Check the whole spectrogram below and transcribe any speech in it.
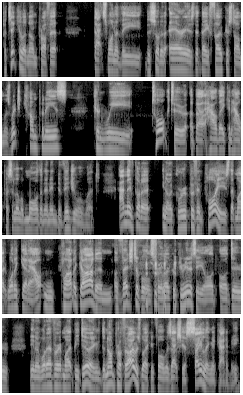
particular nonprofit that's one of the the sort of areas that they focused on was which companies can we talk to about how they can help us a little more than an individual would and they've got a you know a group of employees that might want to get out and plant a garden of vegetables for a local community or or do you know whatever it might be doing the nonprofit i was working for was actually a sailing academy.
